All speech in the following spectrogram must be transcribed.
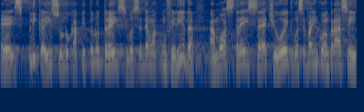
é, explica isso no capítulo 3. Se você der uma conferida, Amós 3, 7, 8, você vai encontrar assim:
